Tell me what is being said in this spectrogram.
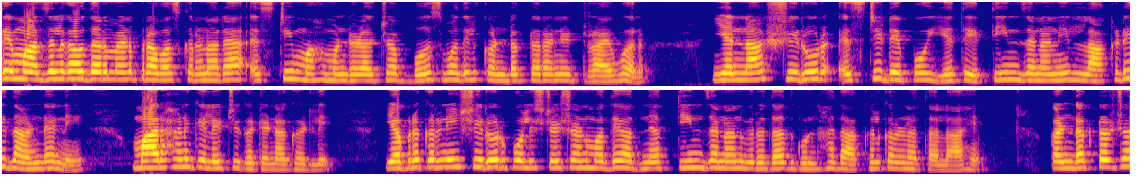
ते माजलगाव दरम्यान प्रवास करणाऱ्या एस टी महामंडळाच्या बसमधील कंडक्टर आणि ड्रायव्हर यांना शिरूर एस टी डेपो येथे तीन जणांनी लाकडी दांड्याने मारहाण केल्याची घटना घडली. या प्रकरणी शिरूर पोलीस स्टेशनमध्ये अज्ञात तीन जणांविरोधात गुन्हा दाखल करण्यात आला आहे. कंडक्टरच्या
